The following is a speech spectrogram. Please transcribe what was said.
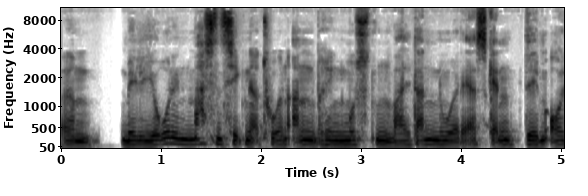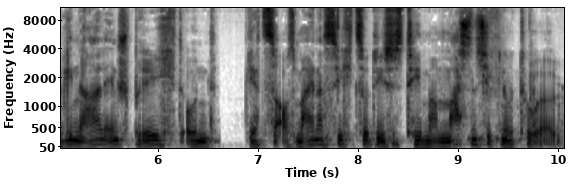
ähm, Millionen Massensignaturen anbringen mussten, weil dann nur der Scan dem Original entspricht. Und jetzt aus meiner Sicht so dieses Thema Massensignatur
